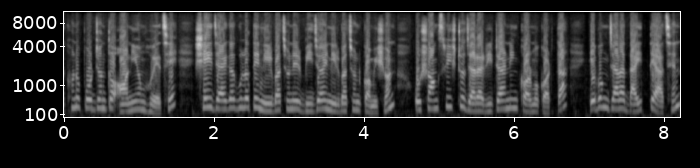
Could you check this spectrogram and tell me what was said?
এখনও পর্যন্ত অনিয়ম হয়েছে, সেই জায়গাগুলোতে নির্বাচনের বিজয় নির্বাচন কমিশন ও সংশ্লিষ্ট যারা রিটার্নিং কর্মকর্তা এবং যারা দায়িত্বে আছেন,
